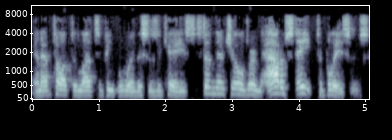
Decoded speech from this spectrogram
and I've talked to lots of people where this is the case, send their children out of state to places.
